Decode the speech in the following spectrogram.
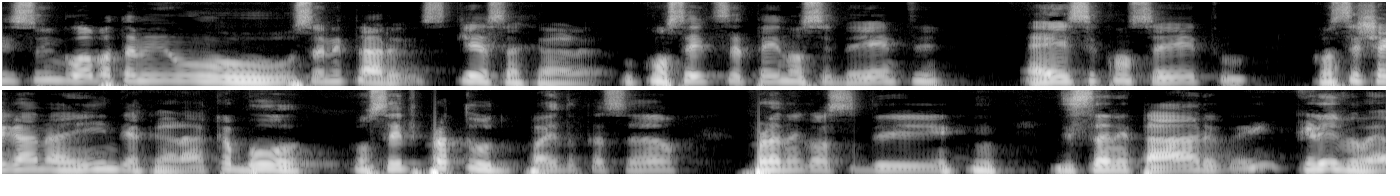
Isso engloba também o, o sanitário. Esqueça, cara. O conceito que você tem no Ocidente é esse conceito quando você chegar na Índia, cara, acabou. Conceito para tudo, para educação, para negócio de, de sanitário. É incrível, é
